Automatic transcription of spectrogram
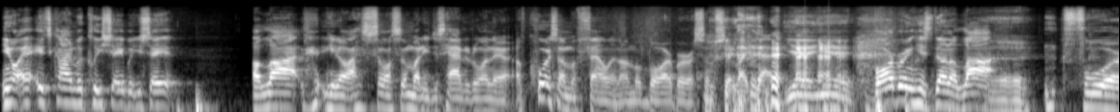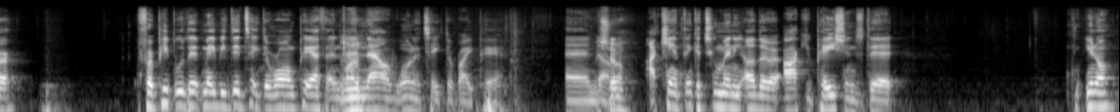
you know it's kind of a cliche, but you say it a lot. You know, I saw somebody just had it on there. Of course, I'm a felon. I'm a barber or some shit like that. Yeah, yeah. Barbering has done a lot for for people that maybe did take the wrong path and, and now want to take the right path. And um, Sure. I can't think of too many other occupations that you know.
